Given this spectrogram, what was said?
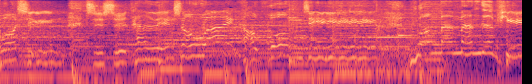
薄情，只是贪恋窗外好风景。我慢慢的品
